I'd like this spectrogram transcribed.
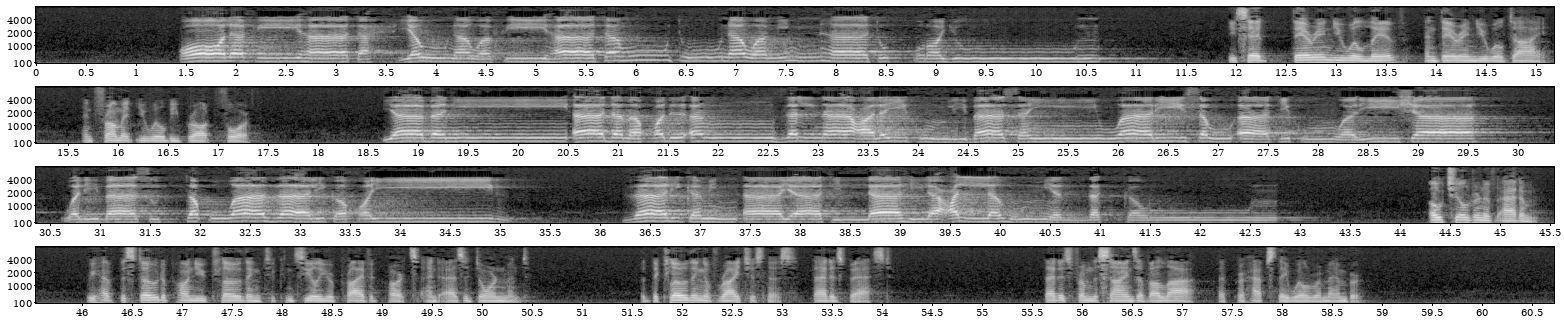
قال فيها تحيون وفيها تموتون ومنها تخرجون He said, Therein you will live, and therein you will die, and from it you will be brought forth. يا بني آدم قد أنزلنا عليكم لباسا يواري سوآتكم وريشا ولباس التقوى ذلك خير ذلك من آيات الله لعلهم يذكرون O children of Adam, we have bestowed upon you clothing to conceal your private parts and as adornment. But the clothing of righteousness, that is best. That is from the signs of Allah that perhaps they will remember.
